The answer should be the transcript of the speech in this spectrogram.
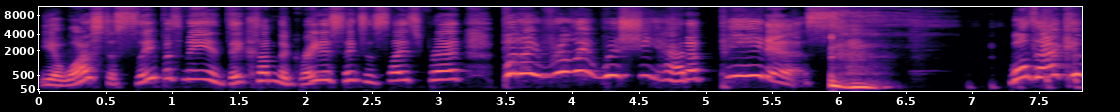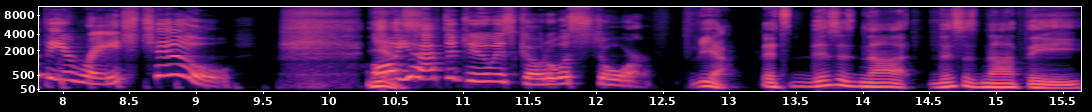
you know wants to sleep with me and thinks i'm the greatest things in sliced bread but i really wish she had a penis. Well that could be arranged too. All you have to do is go to a store. Yeah it's this is not this is not the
